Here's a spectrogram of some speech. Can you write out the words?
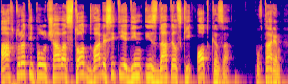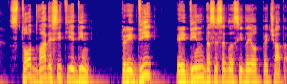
Авторът ти получава 121 издателски отказа. Повтарям, 121 преди един да се съгласи да я отпечата.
